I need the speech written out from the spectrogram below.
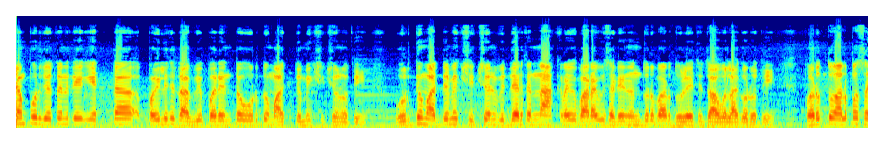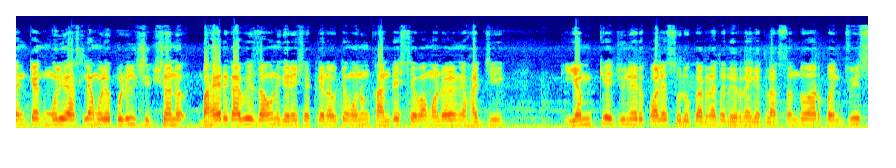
निजामपूर जतन येथे इयत्ता पहिली ते दहावीपर्यंत उर्दू माध्यमिक शिक्षण होते. उर्दू माध्यमिक शिक्षण विद्यार्थ्यांना अकरावी बारावीसाठी नंदुरबार धुळे येथे जावं लागत होते. परंतु अल्पसंख्याक मुली असल्यामुळे पुढील शिक्षण बाहेरगावी जाऊन घेणे शक्य नव्हते म्हणून खानदेश सेवा मंडळाने Haji M K junior college सुरू करण्याचा निर्णय घेतला. सन दोन हजार पंचवीस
